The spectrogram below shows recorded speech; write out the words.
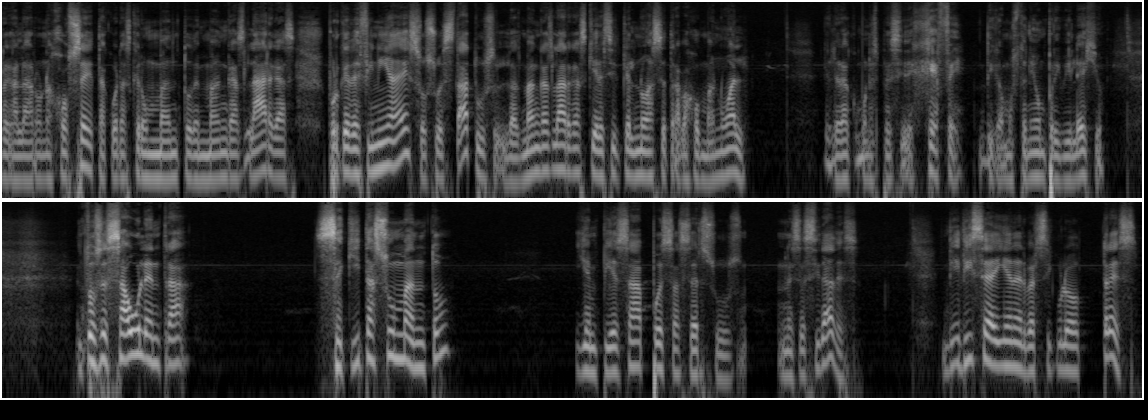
regalaron a José, ¿te acuerdas que era un manto de mangas largas? Porque definía eso, su estatus. Las mangas largas quiere decir que él no hace trabajo manual. Él era como una especie de jefe, digamos, tenía un privilegio. Entonces Saúl entra, se quita su manto y empieza pues a hacer sus necesidades. dice ahí en el versículo 3,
